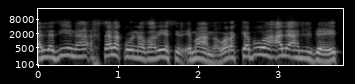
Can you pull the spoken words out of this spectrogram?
الذين اختلقوا نظرية الإمامة وركبوها على أهل البيت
